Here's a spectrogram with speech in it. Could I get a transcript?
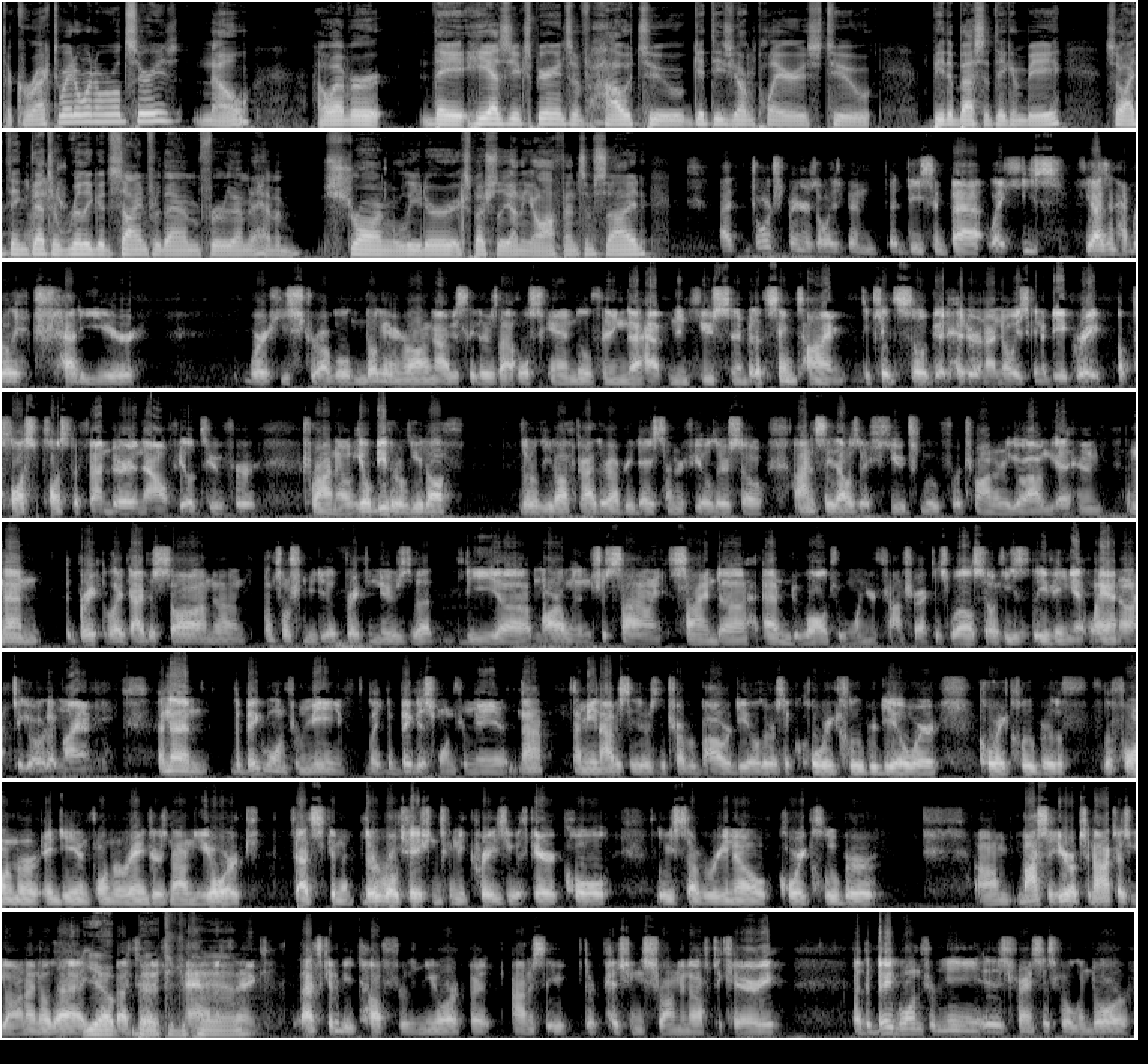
the correct way to win a World Series? No. However, they he has the experience of how to get these young players to be the best that they can be. So I think that's a really good sign for them for them to have a strong leader, especially on the offensive side. I, George Springer's always been a decent bat. Like he's he hasn't had really had a year where he struggled. And don't get me wrong, obviously there's that whole scandal thing that happened in Houston, but at the same time, the kid's still a good hitter, and I know he's going to be a great a plus plus defender in the outfield too for Toronto. He'll be their leadoff their leadoff guy, their everyday center fielder. So honestly, that was a huge move for Toronto to go out and get him. And then like I just saw on uh, on social media, breaking news that the uh, Marlins just signed signed uh, Adam Duvall to a one year contract as well. So he's leaving Atlanta to go to Miami. And then the big one for me, like the biggest one for me, not I mean obviously there's the Trevor Bauer deal. There was a Corey Kluber deal where Corey Kluber, the, the former Indian, former Rangers, now New York. That's gonna their rotation's gonna be crazy with Gerrit Cole, Luis Severino, Corey Kluber. Um, Masahiro Tanaka's gone. I know that. Yeah, Yep, back to Japan. I think that's going to be tough for the New York, but honestly, they're pitching strong enough to carry. But the big one for me is Francisco Lindor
